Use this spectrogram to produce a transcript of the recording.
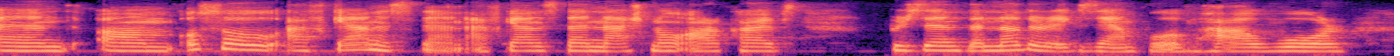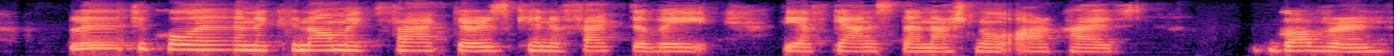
And um, also Afghanistan, Afghanistan National Archives present another example of how war, political and economic factors can affect the way the Afghanistan National Archives govern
